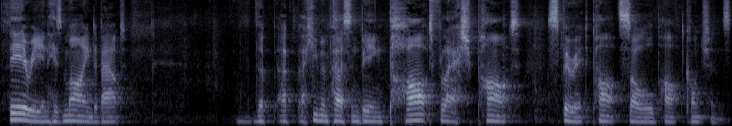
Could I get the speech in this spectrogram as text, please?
theory in his mind about the, a, a, human person being part flesh, part spirit, part soul, part conscience.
